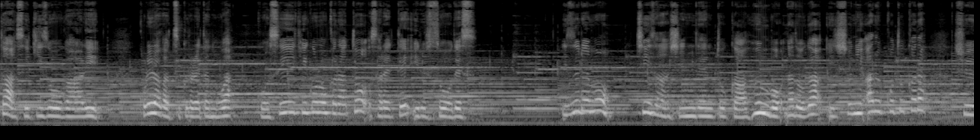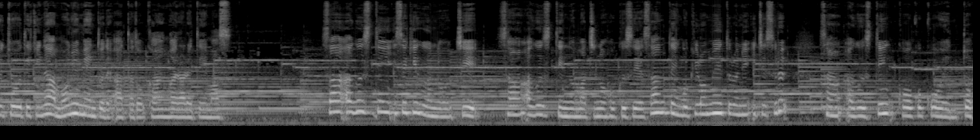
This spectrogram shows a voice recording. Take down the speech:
た石像があり、これらが作られたのは5世紀頃からとされているそうです。いずれも小さな神殿とか墳墓などが一緒にあることから宗教的なモニュメントであったと考えられています。サンアグスティン遺跡群のうちサンアグスティンの町の北西 3.5km に位置するサンアグスティン考古公園と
